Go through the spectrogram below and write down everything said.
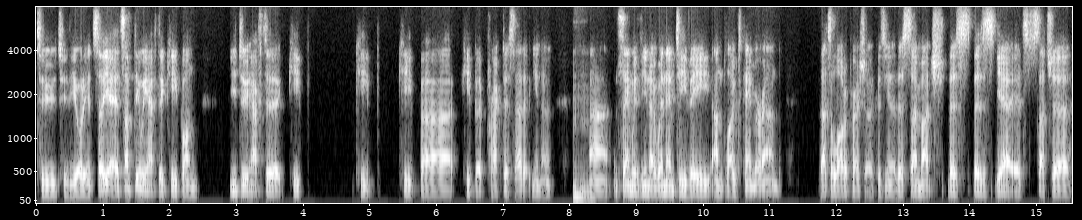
to to the audience. So yeah, it's something we have to keep on. You do have to keep keep keep uh, keep a practice at it. You know, Mhm. uh, and same with you know when MTV Unplugged came around, that's a lot of pressure because you know there's so much. There's there's yeah, it's such a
